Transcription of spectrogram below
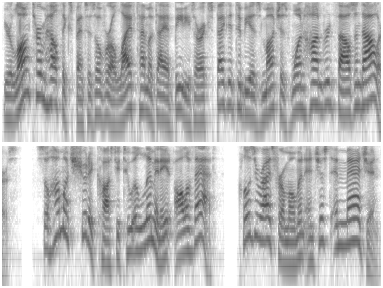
Your long term health expenses over a lifetime of diabetes are expected to be as much as $100,000. So, how much should it cost you to eliminate all of that? Close your eyes for a moment and just imagine.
